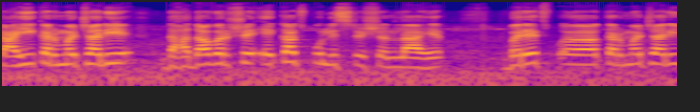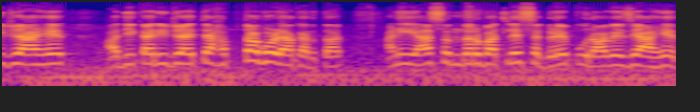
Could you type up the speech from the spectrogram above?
काही कर्मचारी दहा दहा वर्षे एकाच पोलीस स्टेशनला आहेत. बरेच कर्मचारी जे आहेत अधिकारी जे आहेत ते हप्ता गोळा करतात आणि या संदर्भातले सगळे पुरावे जे आहेत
